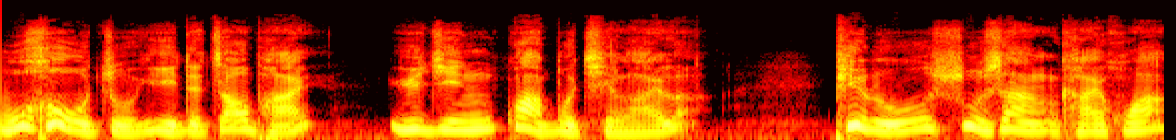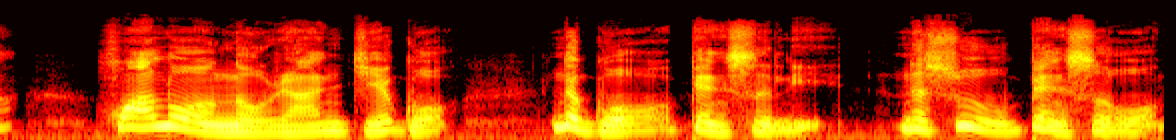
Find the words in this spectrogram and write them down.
无后主义的招牌，如今挂不起来了。譬如树上开花，花落偶然结果，那果便是你，那树便是我。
